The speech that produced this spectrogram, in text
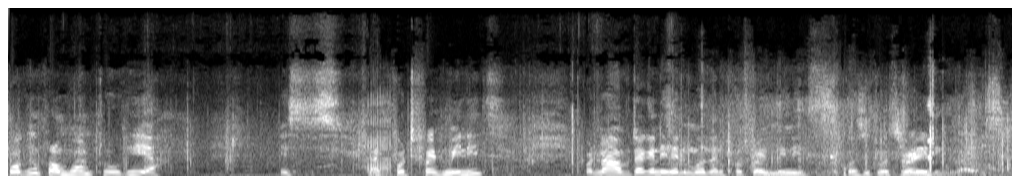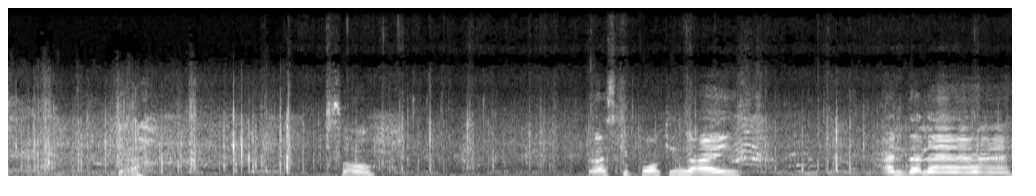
walking from home to here is like 45 minutes but now I've taken even more than for 45 minutes because it was raining guys. Yeah. So let's keep walking guys. And then uh,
